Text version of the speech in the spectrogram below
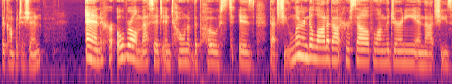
the competition, and her overall message and tone of the post is that she learned a lot about herself along the journey and that she's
